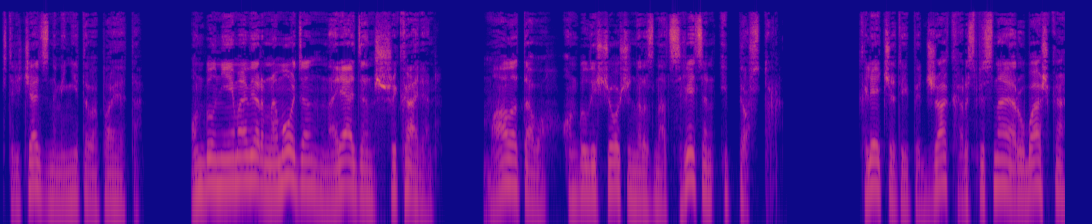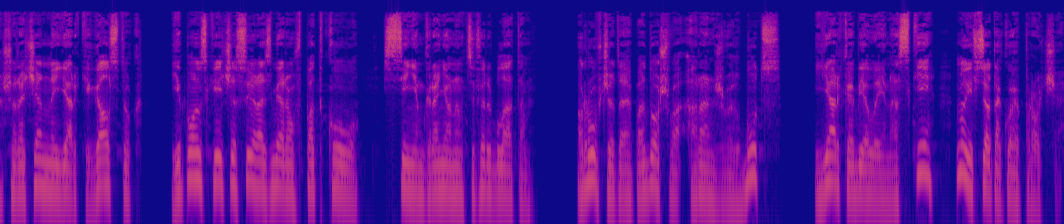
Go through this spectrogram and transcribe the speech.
встречать знаменитого поэта. Он был неимоверно моден, наряден, шикарен. Мало того, он был еще очень разноцветен и пестр. Клетчатый пиджак, расписная рубашка, широченный яркий галстук, японские часы размером в подкову с синим граненым циферблатом, рубчатая подошва оранжевых бутс, ярко-белые носки, ну и все такое прочее.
